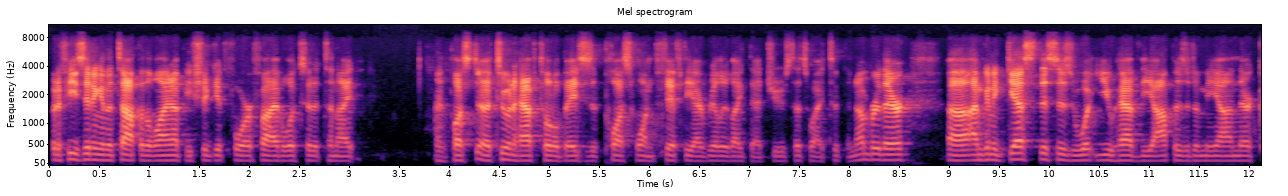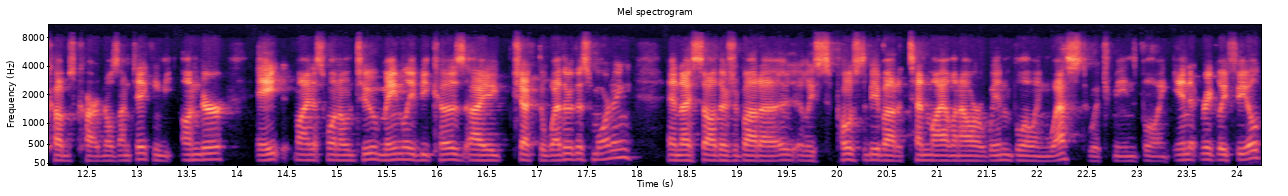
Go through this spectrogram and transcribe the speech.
But if he's hitting in the top of the lineup, he should get four or five looks at it tonight. And plus uh, two and a half total bases at plus 150. I really like that juice. That's why I took the number there. Uh, I'm going to guess this is what you have the opposite of me on there Cubs Cardinals. I'm taking the under eight minus 102, mainly because I checked the weather this morning and I saw there's about a at least supposed to be about a 10 mile an hour wind blowing west, which means blowing in at Wrigley Field.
